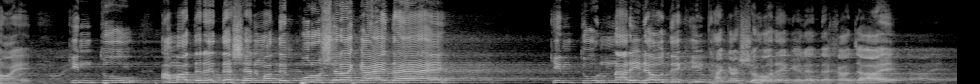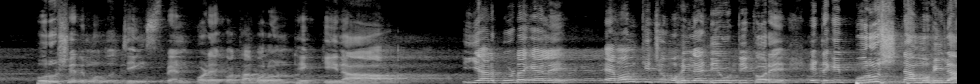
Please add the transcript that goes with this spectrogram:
নয়। কিন্তু আমাদের দেশের মধ্যে পুরুষেরা গায়ে দেয়, কিন্তু নারীরাও দেখি ঢাকা শহরে গেলে দেখা যায়, পুরুষের মতো জিন্স, প্যান্ট পরে কথা বলুন ঠিক কি না এয়ারপোর্টে গেলে এমন কিছু মহিলা ডিউটি করে, এটা কি পুরুষ না মহিলা?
